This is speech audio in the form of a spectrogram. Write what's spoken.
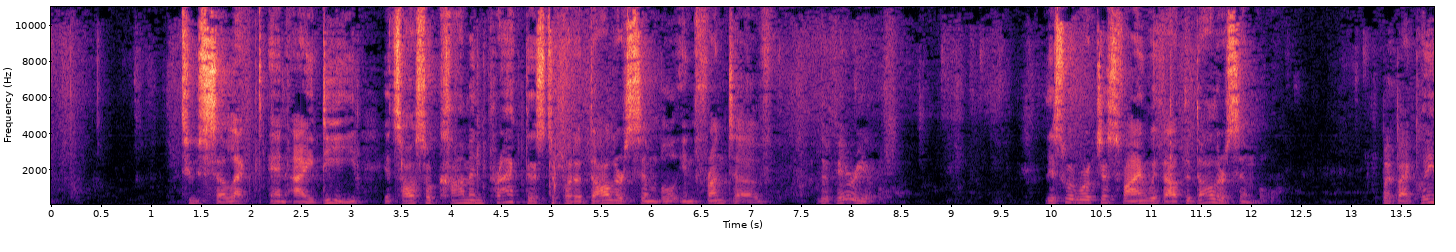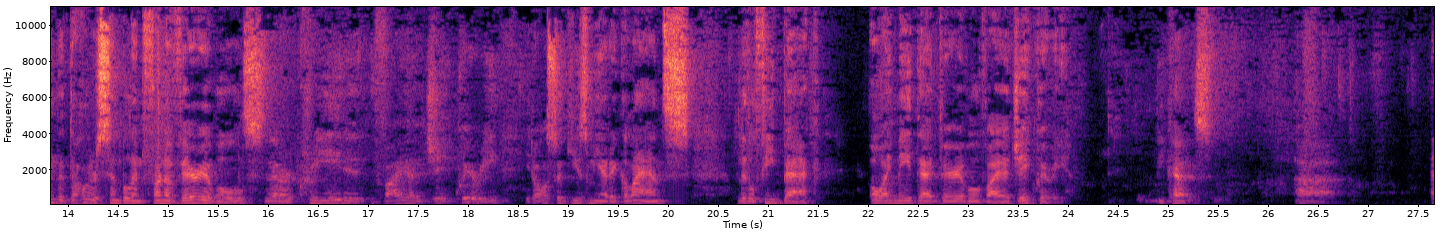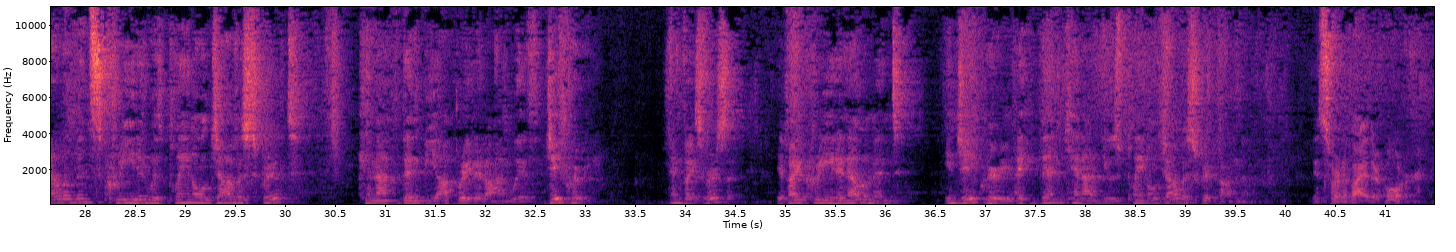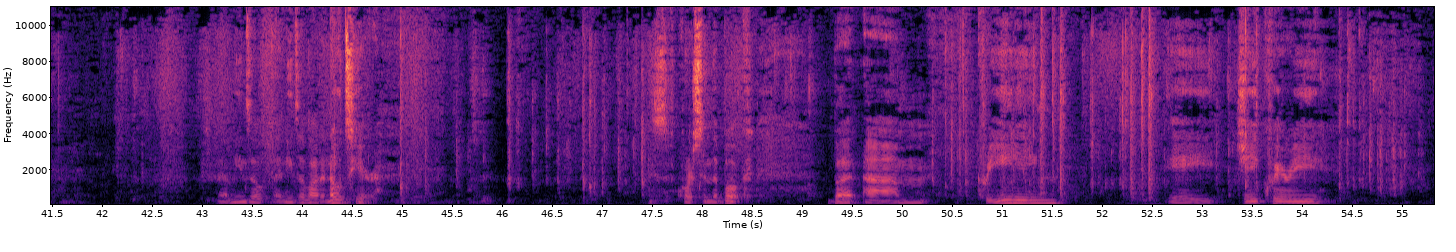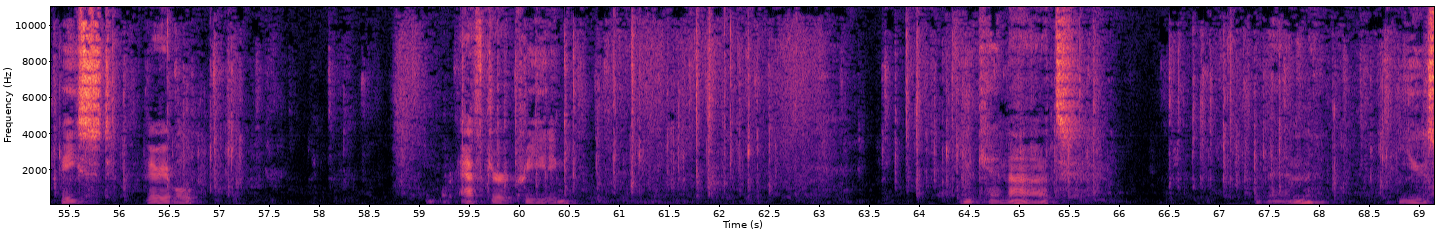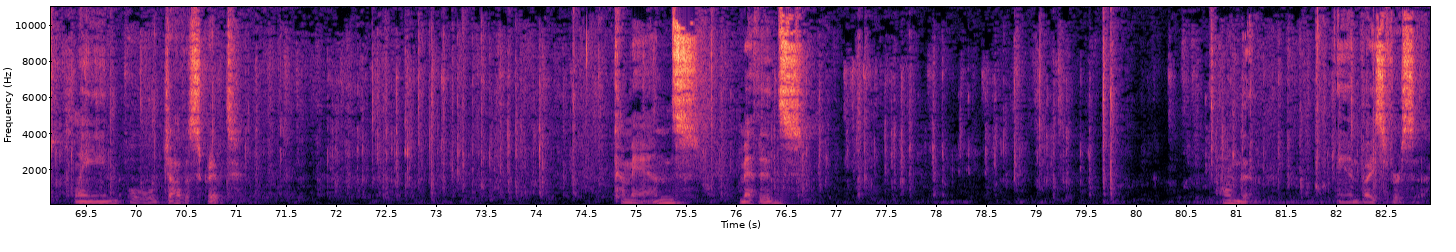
to select an ID, it's also common practice to put a dollar symbol in front of the variable. This would work just fine without the dollar symbol. But by putting the dollar symbol in front of variables that are created via jQuery, it also gives me at a glance little feedback. Oh, I made that variable via jQuery. Because uh, elements created with plain old JavaScript cannot then be operated on with jQuery, and vice versa. If I create an element in jQuery, I then cannot use plain old JavaScript on them. It's sort of either or. That means a, that needs a lot of notes here. This is, of course, in the book. But um, creating a jQuery-based variable, or after creating, you cannot then use plain old JavaScript commands, methods on them, and vice versa.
